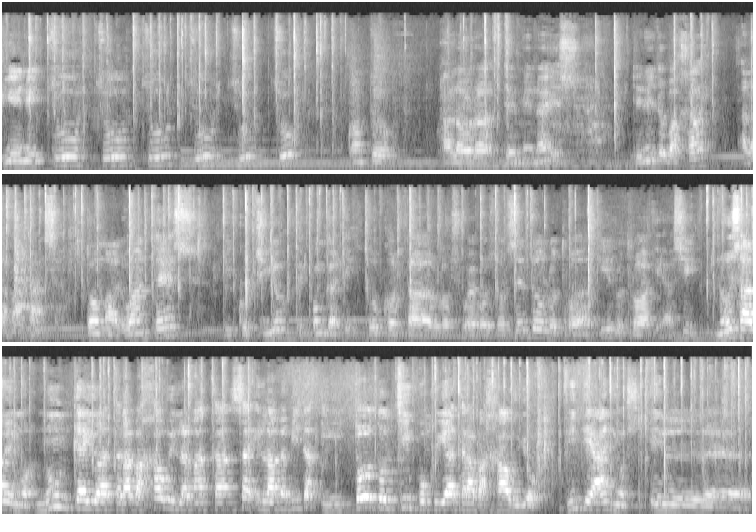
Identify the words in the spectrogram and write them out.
Viene tú, tú, tú, tú, tú, tú. Cuando a la hora termináis, tenéis que bajar a la matanza. Toma guantes y cuchillo que póngale. Tú cortas los huevos del cerdo, el otro aquí, el otro aquí, así. No sabemos, nunca yo he trabajado en la matanza, en la bebida y todo el tiempo que he trabajado yo, 20 años, el, eh,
